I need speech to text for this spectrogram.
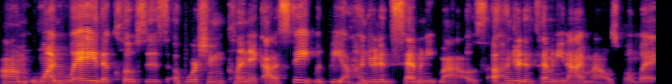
um, one way the closest abortion clinic out of state would be 170 miles, 179 miles one way.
